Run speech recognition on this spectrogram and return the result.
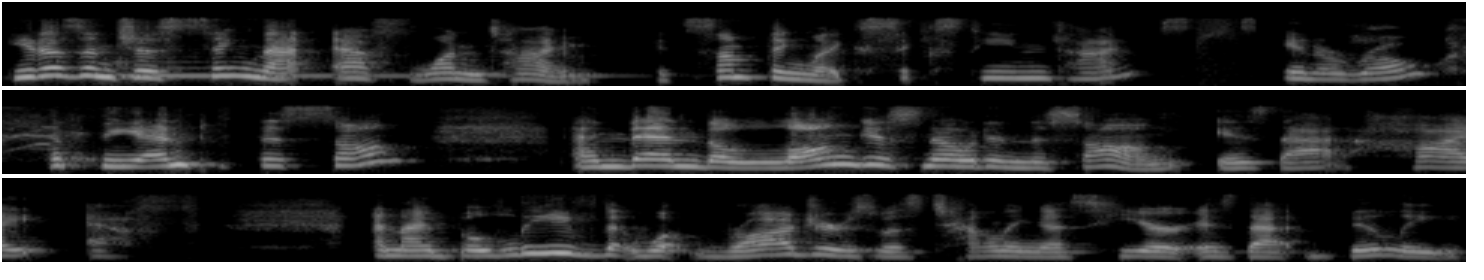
He doesn't just sing that F one time, it's something like 16 times in a row at the end of this song. And then the longest note in the song is that high F. And I believe that what Rodgers was telling us here is that Billy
